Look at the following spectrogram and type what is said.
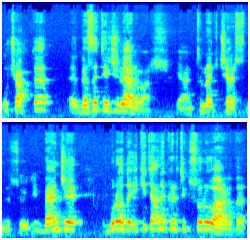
uçakta e, gazeteciler var. Yani tırnak içerisinde söyleyeyim. Bence burada iki tane kritik soru vardı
